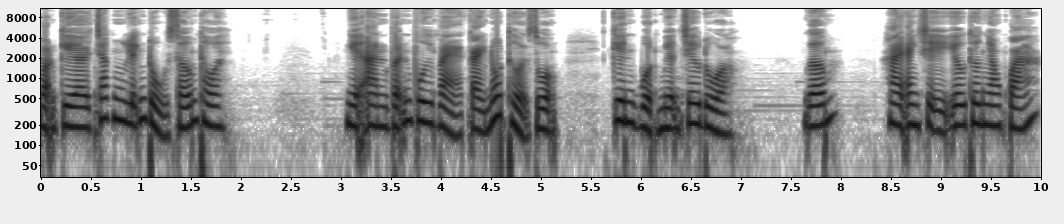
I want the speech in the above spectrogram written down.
Bọn kia chắc lĩnh đủ sớm thôi. Nghĩa An vẫn vui vẻ cày nốt thửa ruộng. Kiên buột miệng trêu đùa. Gớm, hai anh chị yêu thương nhau quá.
